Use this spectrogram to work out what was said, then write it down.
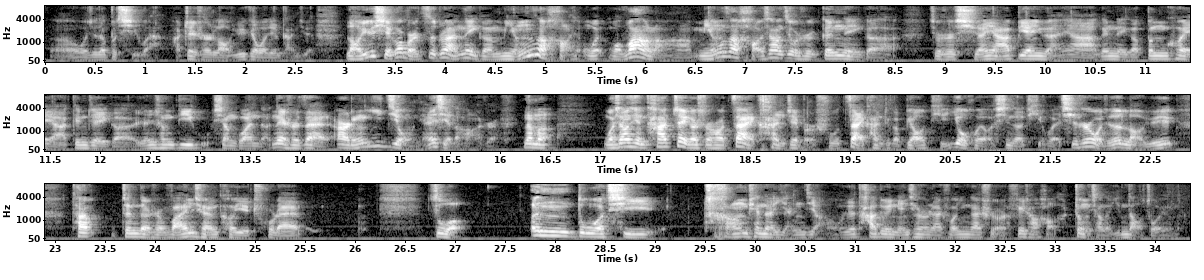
呃，我觉得不奇怪啊。这是老于给我的感觉。老于写过本自传，那个名字好像我我忘了啊，名字好像就是跟那个就是悬崖边缘呀，跟那个崩溃呀，跟这个人生低谷相关的。那是在二零一九年写的，好像是。那么我相信他这个时候再看这本书，再看这个标题，又会有新的体会。其实我觉得老于。他真的是完全可以出来做 N 多期长篇的演讲，我觉得他对年轻人来说应该是有非常好的正向的引导作用的。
